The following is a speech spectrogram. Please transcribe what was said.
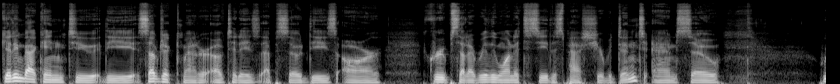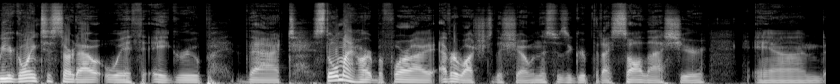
getting back into the subject matter of today's episode, these are groups that I really wanted to see this past year but didn't. And so we are going to start out with a group that stole my heart before I ever watched the show. And this was a group that I saw last year. And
